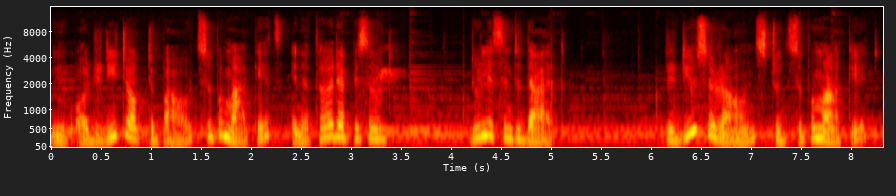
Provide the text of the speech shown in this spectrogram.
We have already talked about supermarkets in a third episode. Do listen to that Reduce your rounds to the supermarket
